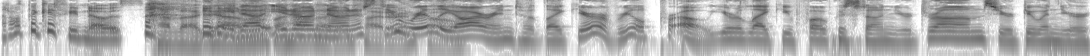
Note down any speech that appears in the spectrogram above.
I don't think if he knows. have that. Yeah, you know don't, if I you have don't that notice. You really info. are into like you're a real pro. You're like you focused on your drums. You're doing your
